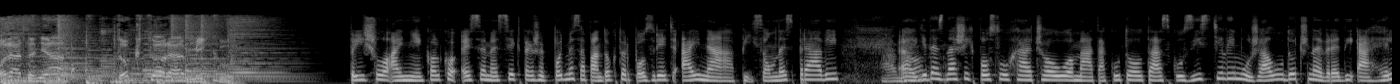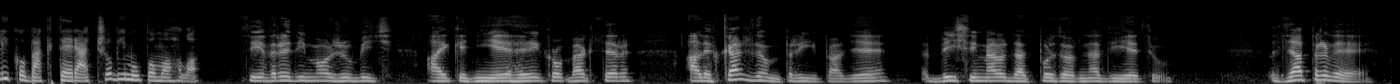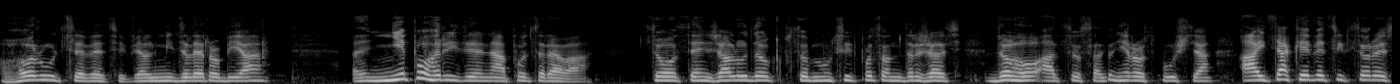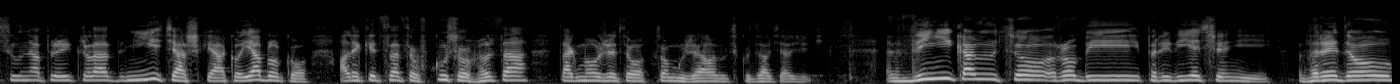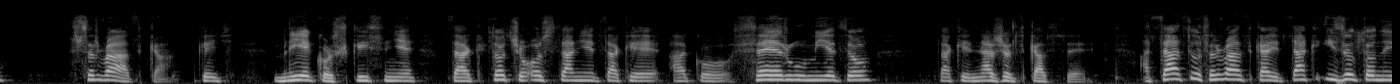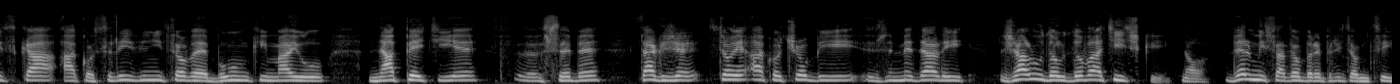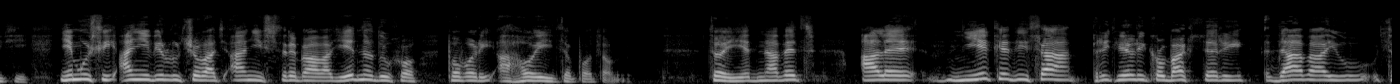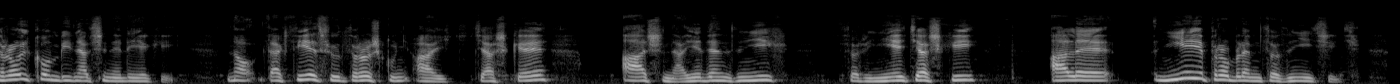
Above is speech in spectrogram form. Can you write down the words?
Poradňa doktora Miku prišlo aj niekoľko SMS-iek, takže poďme sa, pán doktor, pozrieť aj na písomné správy. Ano. Eh, jeden z našich poslucháčov má takúto otázku. Zistili mu žalúdočné vredy a helikobaktera. Čo by mu pomohlo? Tie vredy môžu byť, aj keď nie je helikobakter, ale v každom prípade by si mal dať pozor na dietu. Za prvé, horúce veci veľmi zle robia, nepohridená potrava, to ten žalúdok to musí potom držať dlho a to sa nerozpúšťa. Aj také veci, ktoré sú napríklad nie ťažké ako jablko, ale keď sa to v kusoch hltá, tak môže to tomu žalúdku zaťažiť. Vynikajúco robí pri liečení vredov srvátka. Keď mlieko skysne, tak to, čo ostane také ako sérum je to, také nažrtkaté. A táto srvátka je tak izotonická, ako sliznicové bunky majú napätie v sebe, takže to je ako čo by sme dali žalúdok do vatičky. No, veľmi sa dobre pri tom cíti. Nemusí ani vylúčovať, ani vstrebávať. Jednoducho povolí a hojí to potom. To je jedna vec. Ale niekedy sa pri helikobakterii dávajú trojkombinačné lieky. No, tak tie sú trošku aj ťažké, až na jeden z nich, ktorý nie je ťažký, ale nie je problém to zničiť.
